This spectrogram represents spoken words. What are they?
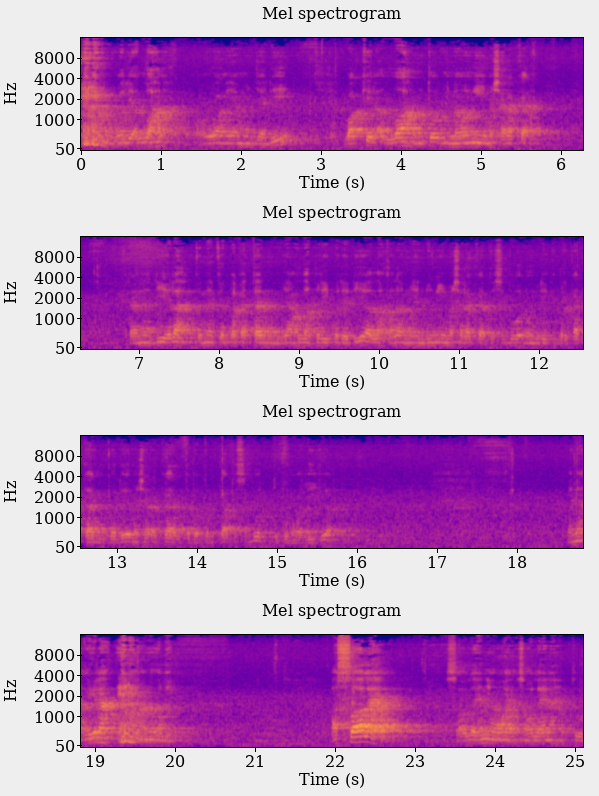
Wali Allah Orang yang menjadi Wakil Allah untuk menaungi masyarakat. Kerana dia lah Kena keberkatan yang Allah beri kepada dia Allah Ta'ala melindungi masyarakat tersebut Memberi keberkatan kepada masyarakat Atau tempat tersebut Itu pun wali juga. Banyak lagi lah Makna wali. As-salih. Salih ni orang yang salih lah Itu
